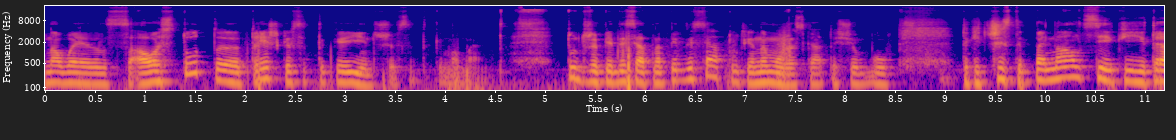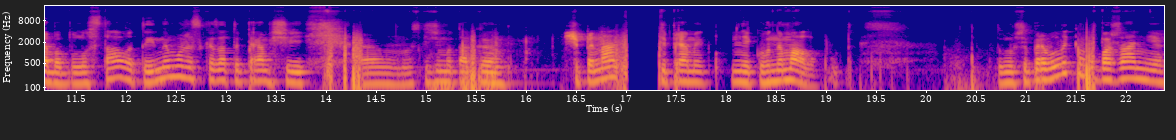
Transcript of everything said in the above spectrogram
на Вейлс. А ось тут е, трішки все-таки інший все-таки момент. Тут вже 50 на 50, тут я не можу сказати, що був такий чистий пенальті, який треба було ставити. І не можу сказати прям що, й, ем, скажімо так, е, що пенальті прямо ніякого не мало бути. Тому що при великому бажанні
